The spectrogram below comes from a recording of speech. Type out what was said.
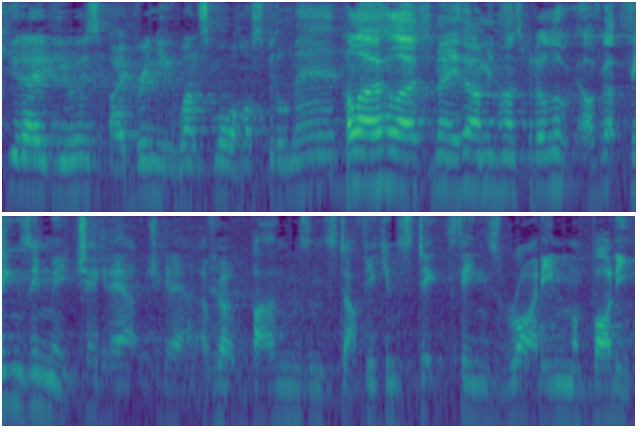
G'day, viewers. I bring you once more, Hospital Man. Hello, hello, it's me. I'm in hospital. Look, I've got things in me. Check it out, check it out. I've got buns and stuff. You can stick things right in my body.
